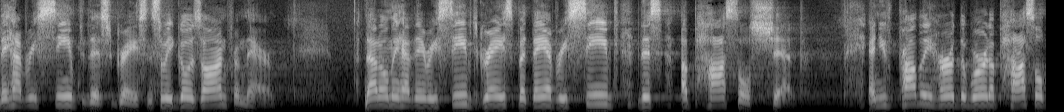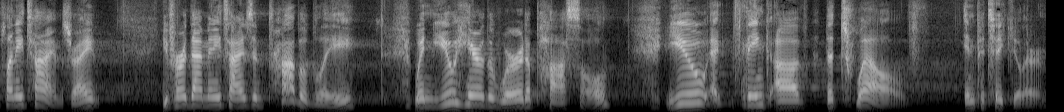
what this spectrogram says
they have received this grace. And so he goes on from there. Not only have they received grace, but they have received this apostleship. And you've probably heard the word apostle plenty times, right? You've heard that many times, and probably when you hear the word apostle, you think of the 12 in particular.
